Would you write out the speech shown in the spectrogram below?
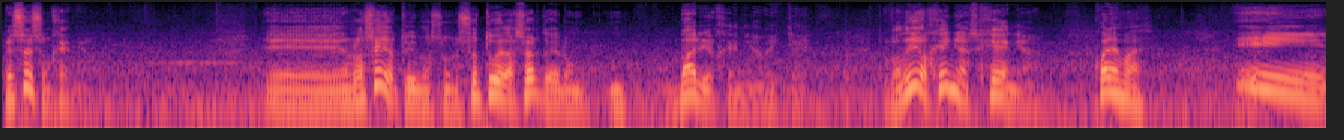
Pessoa es un genio. Eh, en Rosario tuvimos, un- yo tuve la suerte de ver un- un- varios genios, ¿viste? Porque cuando digo genio es genio. ¿Cuál es más? Y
